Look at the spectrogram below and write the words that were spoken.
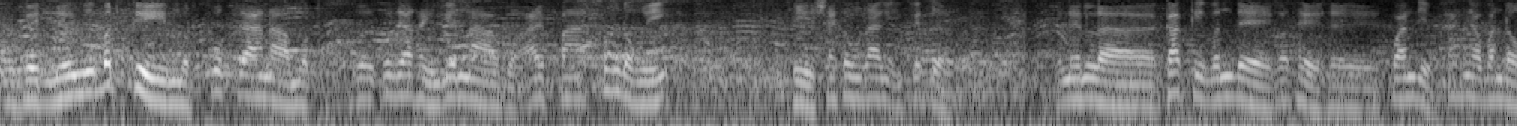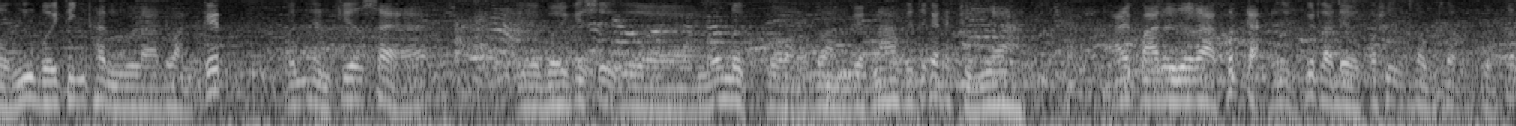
Bởi vì nếu như bất kỳ một quốc gia nào, một quốc gia thành viên nào của IPA không đồng ý thì sẽ không ra nghị quyết được. Nên là các cái vấn đề có thể quan điểm khác nhau ban đầu nhưng với tinh thần là đoàn kết, với tinh thần chia sẻ, với cái sự ờ, nỗ lực của đoàn Việt Nam với tư cách là chủ nhà IPA đưa ra tất cả các nghị quyết là đều có sự đồng thuận của tất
